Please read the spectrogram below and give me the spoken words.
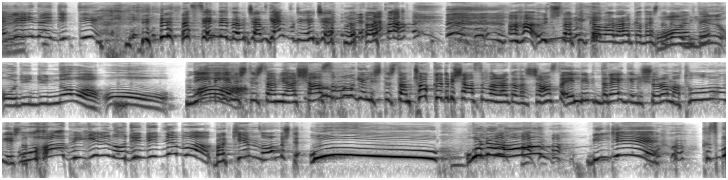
Aleyna ciddi. Seni de döveceğim. Gel buraya Ece. Aha 3 dakika var arkadaşlar. Oo evet. bildiğin o dindiğine bak. Oo. Neyi Aa. mi geliştirsem ya? Şansımı mı geliştirsem? Çok kötü bir şansım var arkadaşlar. Şans da 50 bin liraya gelişiyor ama tuğlumu mu geçtim? Oha Bilge'nin o dindiğine bak. Bakayım ne olmuş de. Oo! O ne lan? Bilge. Kız bu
